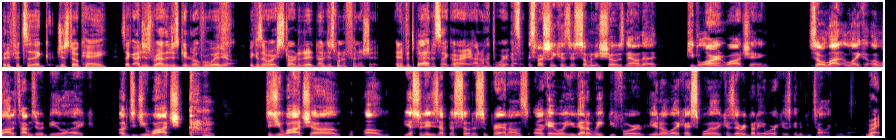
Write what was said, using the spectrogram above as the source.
But if it's like just okay, it's like I just rather just get it over with Yeah. because I've already started it. I just want to finish it. And if it's bad, it's like all right, I don't have to worry about it. especially because there's so many shows now that people aren't watching. So a lot, like a lot of times, it would be like, "Oh, did you watch? did you watch uh, uh yesterday's episode of Sopranos? Okay, well, you got a week before you know, like I spoil it because everybody at work is going to be talking about it. Right.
